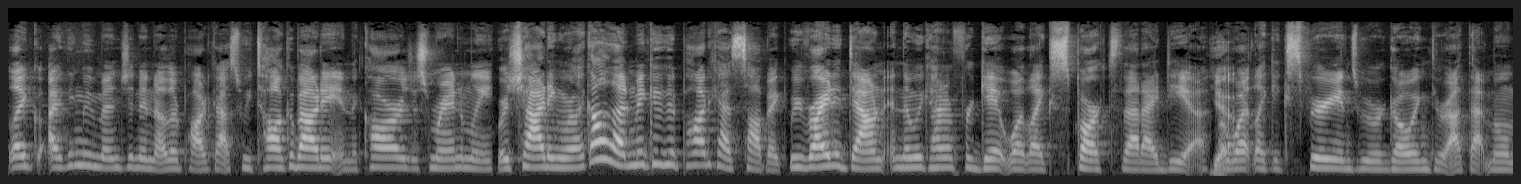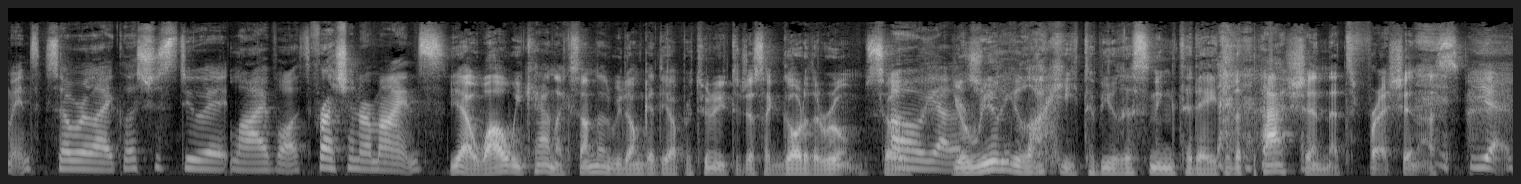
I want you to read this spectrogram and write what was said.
like I think we mentioned in other podcasts we talk about it in the car just randomly. We're chatting. We're like, oh, that'd make a good podcast topic. We write it down and then we kind of forget what like sparked that idea Yeah. or what like experience we were going through at that moment. So we're like, let's just do it live while it's fresh in our minds. Yeah, while we can, like sometimes we don't get the opportunity to just like go to the room. So Oh, yeah, you're really lucky to be listening today to the passion that's fresh in us. Yes.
